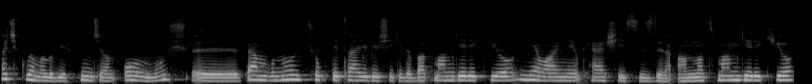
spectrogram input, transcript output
Açıklamalı bir fincan olmuş. Ee, ben bunu çok detaylı bir şekilde bakmam gerekiyor. Ne var ne yok her şeyi sizlere anlatmam gerekiyor.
